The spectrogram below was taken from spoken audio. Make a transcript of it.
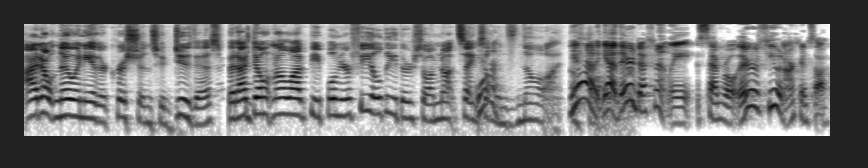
I don't know any other Christians who do this, but I don't know a lot of people in your field either. So I'm not saying yeah. someone's not. Yeah. Yeah. There are definitely several. There are a few in Arkansas.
